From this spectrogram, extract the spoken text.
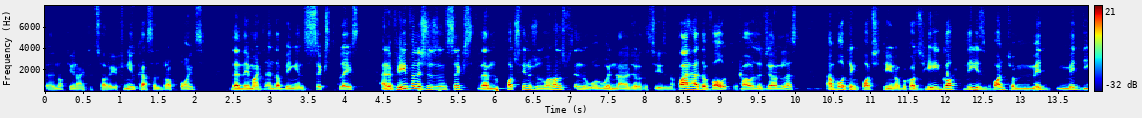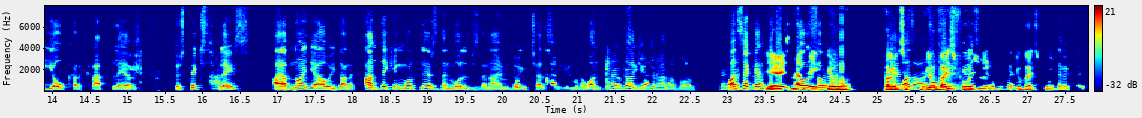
uh, not United, sorry, if Newcastle drop points, then they might end up being in sixth place. And if he finishes in sixth, then Pochettino should 100% win manager of the season. If I had a vote, if I was a journalist, I'm voting Pochettino because he got these bunch of mid mediocre crap players to sixth place. I have no idea how he done it. I'm taking more players than Wolves than I'm doing Chelsea. You know the ones that. Thank I'm God you don't have a vote. Thank One God don't second. have Yeah, exactly. so- your vote's, One- your let vote's finish, fraudulent. let me finish. Your vote's Let fraudulent. me finish.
